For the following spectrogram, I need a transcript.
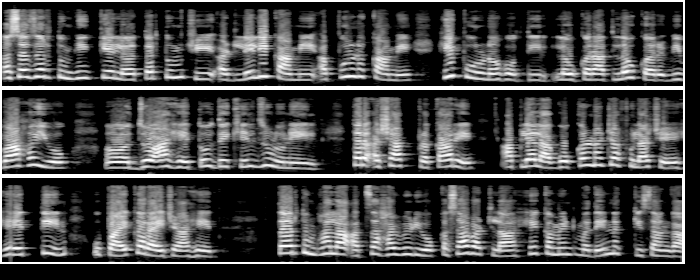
असं जर तुम्ही केलं तर तुमची अडलेली कामे अपूर्ण कामे ही पूर्ण होतील. लवकरात लवकर विवाह योग जो आहे तो देखील जुळून येईल. तर अशा प्रकारे आपल्याला गोकर्णाच्या फुलाचे हे तीन उपाय करायचे आहेत. तर तुम्हाला आजचा हा व्हिडिओ कसा वाटला हे कमेंटमध्ये नक्की सांगा.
